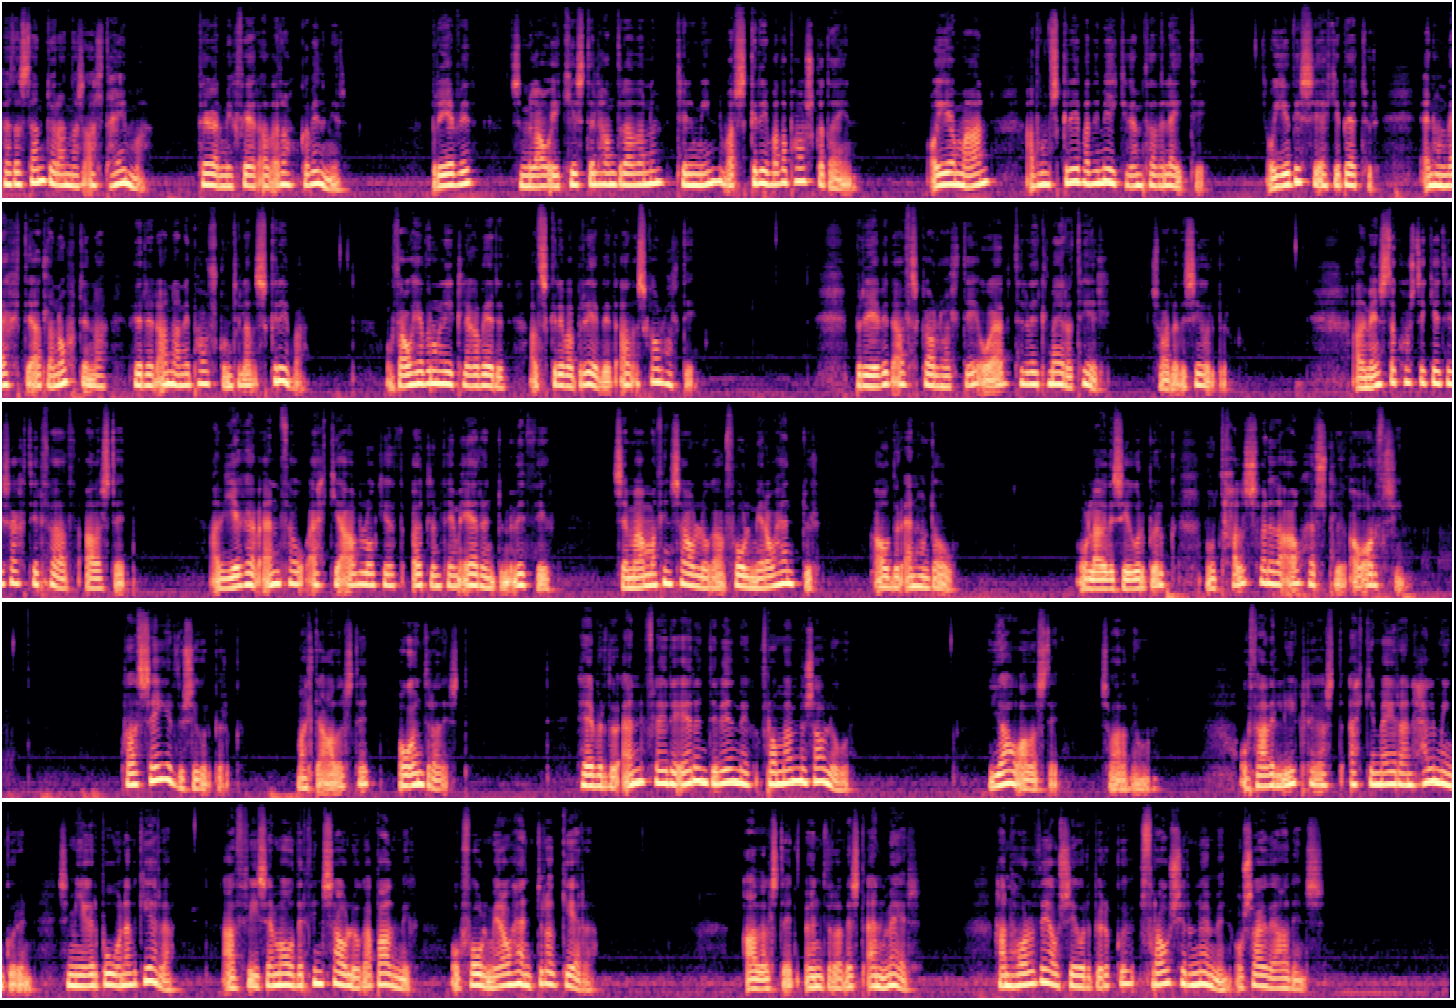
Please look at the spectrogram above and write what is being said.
Þetta stendur annars allt heima þegar mig fer að ranka við mér. Brefið sem lág í kistilhandraðanum til mín var skrifað á páskadaginn og ég man að hún skrifaði mikið um það leiti og ég vissi ekki betur en hún vekti alla nóttina fyrir annan í páskum til að skrifa og þá hefur hún líklega verið að skrifa brefið að skálholti. Brefið að skálholti og ef til vill meira til, svaraði Sigurbjörg. Að minnstakosti get ég sagt til það, aðalsteinn, að ég hef ennþá ekki aflokið öllum þeim erendum við þig sem mamma þín sáluga fól mér á hendur áður en hún dó. Og lagði Sigurbjörg nú talsverða áherslu á orð sín. Hvað segir þú Sigurbjörg? Mælti aðalsteinn og undraðist. Hefur þú enn fleiri erendi við mig frá mömmu sálugu? Já, aðalsteinn, svaraði hún. Og það er líklegast ekki meira en helmingurinn sem ég er búin að gera af því sem móðir þín sáluga bað mig og fól mér á hendur að gera. Aðalsteinn undraðist enn meir. Hann horfi á Sigurbjörgu frá sér numin og sagði aðeins.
